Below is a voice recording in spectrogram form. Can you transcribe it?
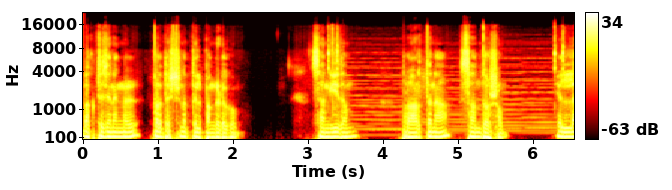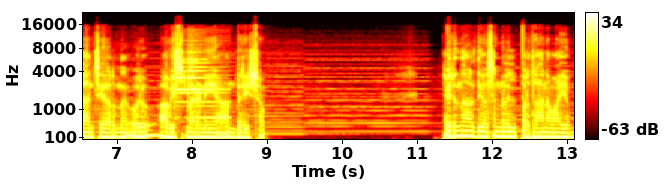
ഭക്തജനങ്ങൾ പ്രദക്ഷിണത്തിൽ പങ്കെടുക്കും. സംഗീതം പ്രാർത്ഥന സന്തോഷം എല്ലാം ചേർന്ന് ഒരു അവിസ്മരണീയ അന്തരീക്ഷം. പെരുന്നാൾ ദിവസങ്ങളിൽ പ്രധാനമായും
